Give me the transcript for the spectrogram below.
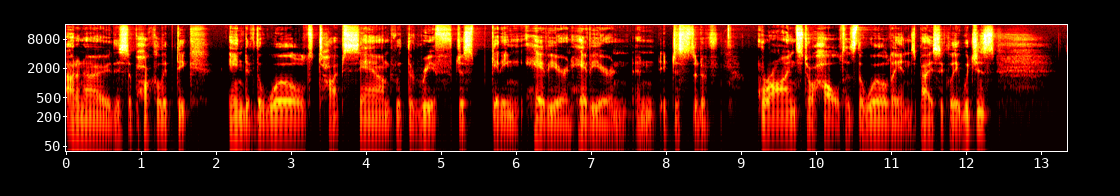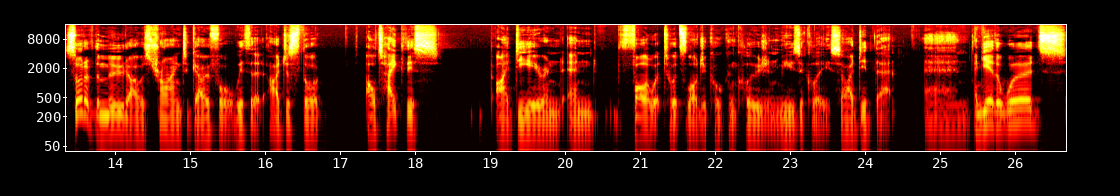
I don't know, this apocalyptic end of the world type sound with the riff just getting heavier and heavier, and, and it just sort of grinds to a halt as the world ends, basically, which is sort of the mood I was trying to go for with it. I just thought I'll take this idea and and follow it to its logical conclusion musically. So I did that, and and yeah, the words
